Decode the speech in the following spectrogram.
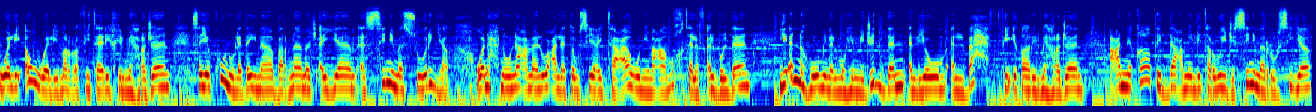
ولأول مرة في تاريخ المهرجان سيكون لدينا برنامج أيام السينما السورية ونحن نعمل على توسيع التعاون مع مختلف البلدان لأنه من المهم جدا اليوم البحث في إطار المهرجان عن نقاط الدعم لترويج السينما الروسية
